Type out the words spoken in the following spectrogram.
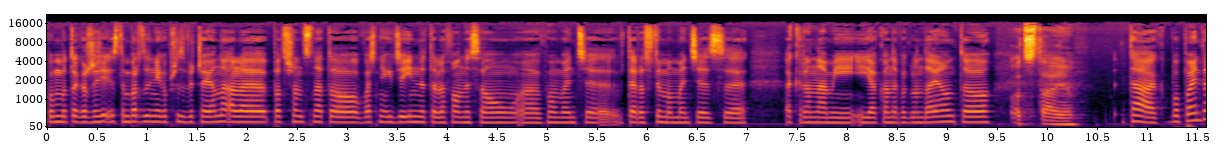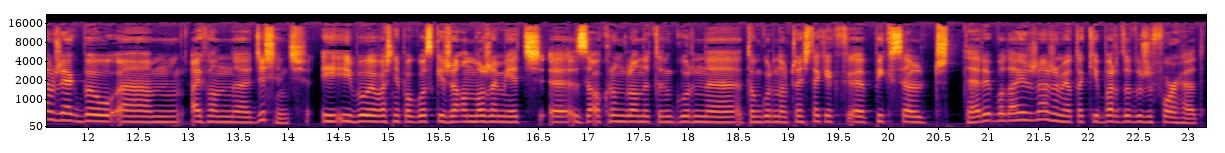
Pomimo tego, że jestem bardzo do niego przyzwyczajona, ale patrząc na to właśnie, gdzie inne telefony są e, w momencie, teraz w tym momencie z ekranami i jak one wyglądają, to Odstaje. Tak, bo pamiętam, że jak był em, iPhone 10 i, i były właśnie pogłoski, że on może mieć e, zaokrąglony ten górny, tą górną część, tak jak e, Pixel 4 bodajże, że miał taki bardzo duży forehead.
